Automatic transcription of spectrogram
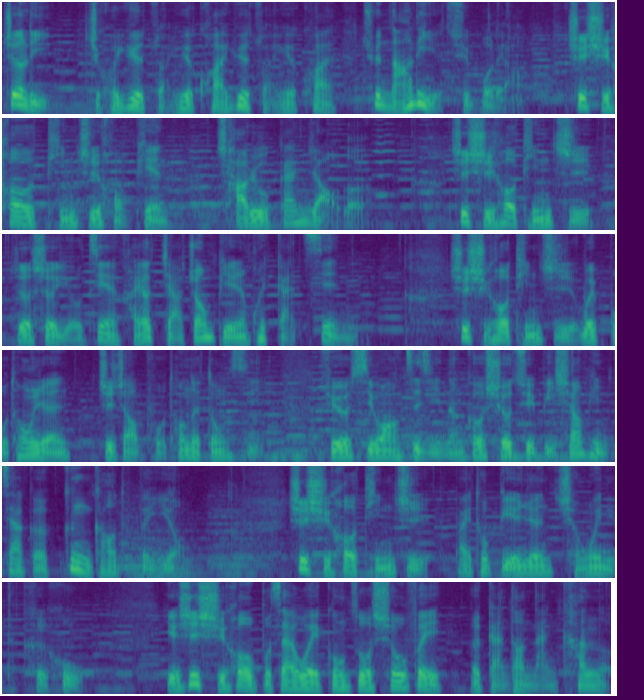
这里只会越转越快，越转越快，却哪里也去不了。是时候停止哄骗，插入干扰了。是时候停止热射邮件，还要假装别人会感谢你。是时候停止为普通人制造普通的东西，却又希望自己能够收取比商品价格更高的费用。是时候停止拜托别人成为你的客户，也是时候不再为工作收费而感到难堪了。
